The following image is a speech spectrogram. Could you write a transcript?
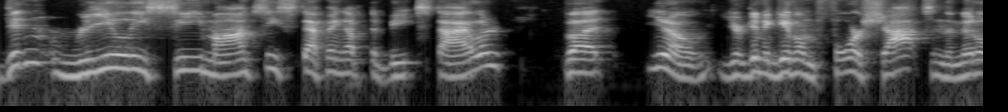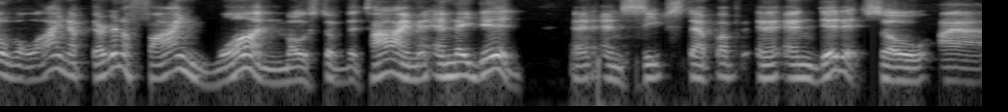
Didn't really see Montsi stepping up to beat Styler, but you know you're going to give them four shots in the middle of the lineup. They're going to find one most of the time, and they did. And, and Seep step up and, and did it. So uh,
